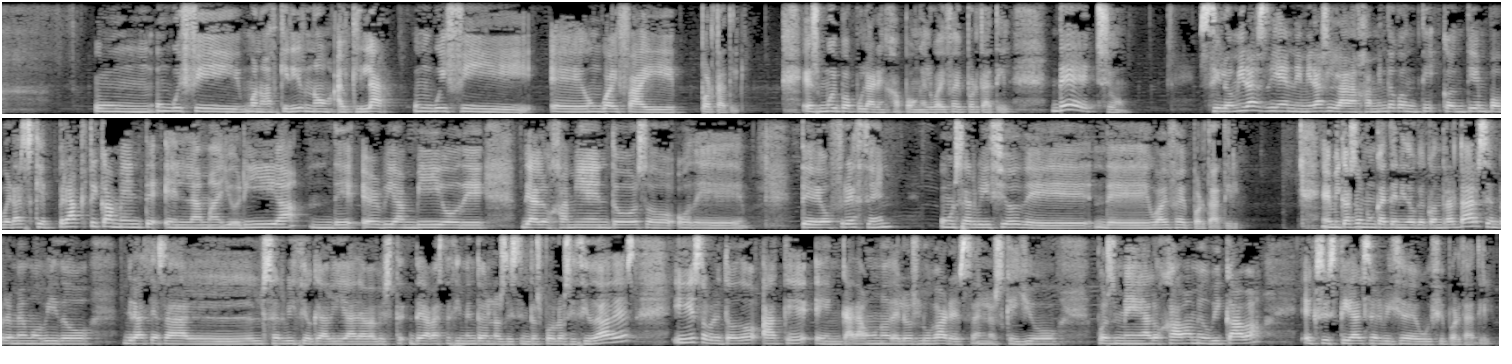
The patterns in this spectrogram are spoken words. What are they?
un, un wifi, bueno, adquirir no, alquilar un wifi, un wifi portátil. Es muy popular en Japón el wifi portátil. De hecho, si lo miras bien y miras el alojamiento con, tiempo, verás que prácticamente en la mayoría de Airbnb o de, alojamientos o, de... te ofrecen un servicio de, de Wi-Fi portátil. En mi caso nunca he tenido que contratar, siempre me he movido gracias al servicio que había de abastecimiento en los distintos pueblos y ciudades y sobre todo a que en cada uno de los lugares en los que yo pues me alojaba, me ubicaba, existía el servicio de wifi portátil.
